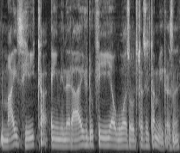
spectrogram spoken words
mais rica em minerais do que em algumas outras vitaminas, né?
